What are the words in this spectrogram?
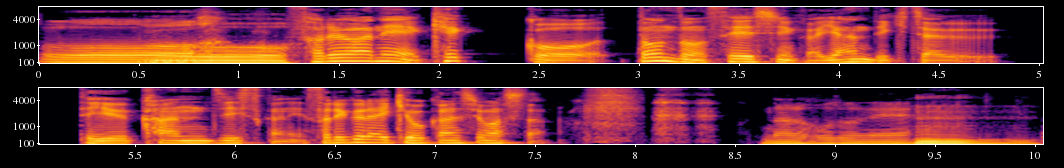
お。それはね、結構、どんどん精神が病んできちゃうっていう感じですかね。それぐらい共感しました。なるほどねう。ん。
